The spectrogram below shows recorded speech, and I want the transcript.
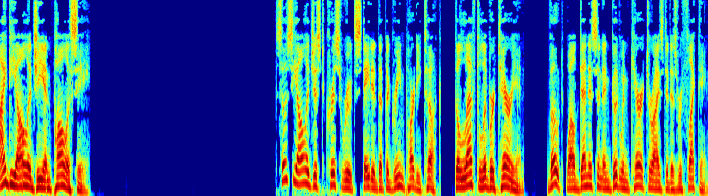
Ideology and policy Sociologist Chris Rootes stated that the Green Party took the left libertarian vote, while Dennison and Goodwin characterized it as reflecting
